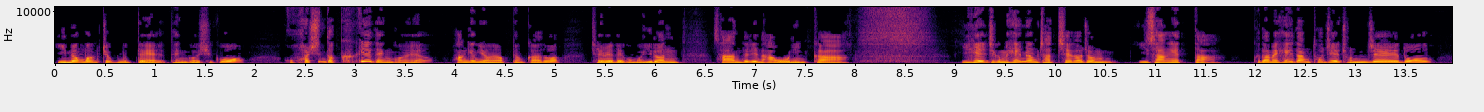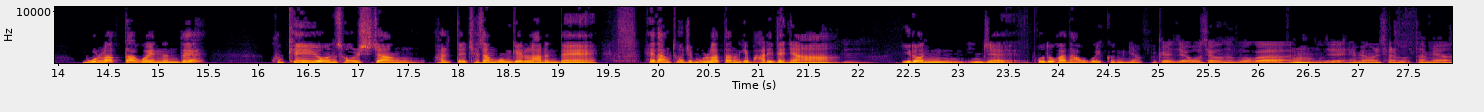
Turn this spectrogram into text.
이명박 정부 때 된 것이고 훨씬 더 크게 된 거예요. 환경 영향 평가도 제외되고 뭐 이런 사안들이 나오니까 이게 지금 해명 자체가 좀 이상했다. 그다음에 해당 토지의 존재도 몰랐다고 했는데 국회의원 서울시장 할 때 재산 공개를 하는데 해당 토지 몰랐다는 게 말이 되냐. 이런 이제 보도가 나오고 있거든요. 그러니까 이제 오세훈 후보가 음. 이제 해명을 잘 못하면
